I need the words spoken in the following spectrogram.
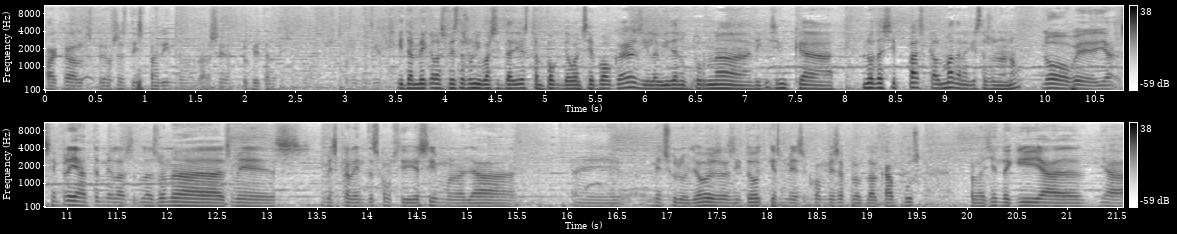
fa que els preus es disparin de, de les seves propietats I també que les festes universitàries tampoc deuen ser poques i la vida nocturna, diguéssim que no ha de ser pas calmada en aquesta zona, no? No, bé, ha, sempre hi ha també les, les zones més, més calentes, com si diguéssim, allà eh, més sorolloses i tot, que és més, com més a prop del campus, però la gent d'aquí ja, ja,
